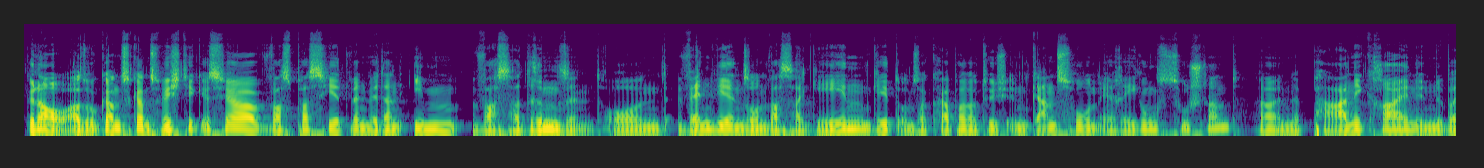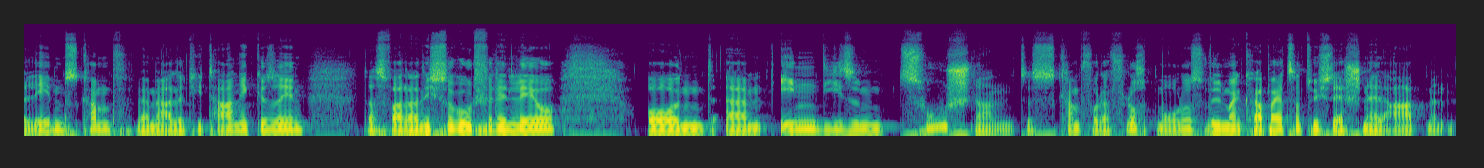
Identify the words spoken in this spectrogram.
Genau, also ganz, ganz wichtig ist ja, was passiert, wenn wir dann im Wasser drin sind. Und wenn wir in so ein Wasser gehen, geht unser Körper natürlich in ganz hohen Erregungszustand, ja, in eine Panik rein, in einen Überlebenskampf. Wir haben ja alle Titanic gesehen. Das war da nicht so gut für den Leo. Und ähm, in diesem Zustand des Kampf- oder Fluchtmodus will mein Körper jetzt natürlich sehr schnell atmen.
